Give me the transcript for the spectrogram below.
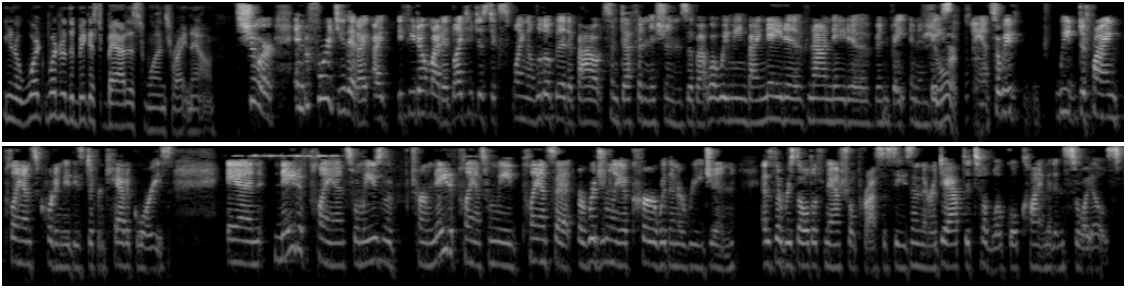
you know what what are the biggest baddest ones right now? Sure. And before I do that, I, I, if you don't mind, I'd like to just explain a little bit about some definitions about what we mean by native, non-native, and, and invasive sure. plants. So we we define plants according to these different categories. And native plants, when we use the term native plants, when we mean plants that originally occur within a region as the result of natural processes and they're adapted to local climate and soils.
